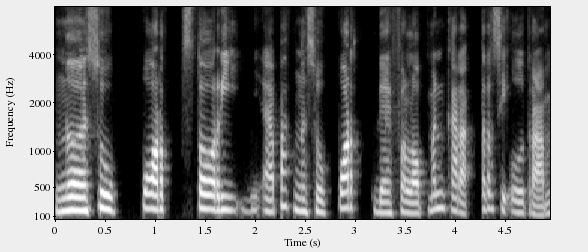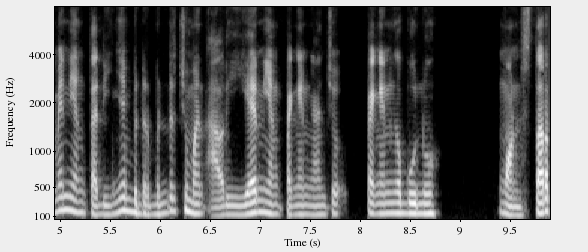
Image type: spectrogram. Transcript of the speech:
nge-support story apa nge-support development karakter si Ultraman yang tadinya bener-bener cuman alien yang pengen ngancu pengen ngebunuh monster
